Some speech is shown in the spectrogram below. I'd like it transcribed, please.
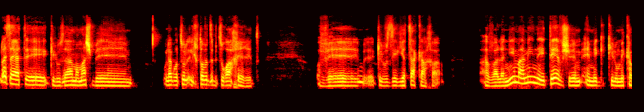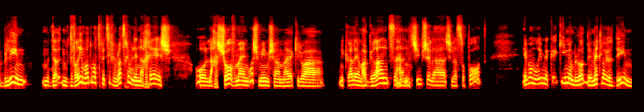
אולי זה היה, אה, כאילו, זה היה ממש ב... אולי הם רצו לכתוב את זה בצורה אחרת, וכאילו זה יצא ככה. אבל אני מאמין היטב שהם הם, כאילו מקבלים דברים מאוד מאוד ספציפיים, לא צריכים לנחש או לחשוב מה הם רושמים שם, כאילו, ה, נקרא להם הגראנטס, האנשים של, ה, של הסופורט, הם אמורים, אם הם לא, באמת לא יודעים,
